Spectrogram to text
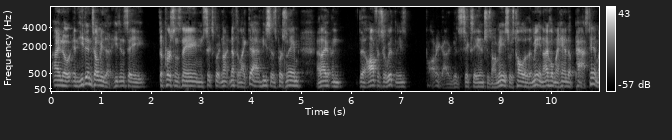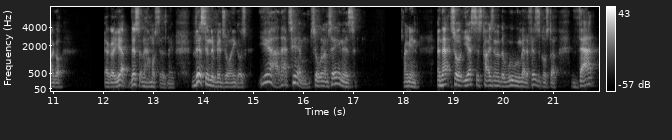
I know. And he didn't tell me that. He didn't say the person's name, six foot nine, nothing like that. He says person's name, and I and the officer with me, he's probably got a good six, eight inches on me, so he's taller than me. And I hold my hand up past him. I go, I go, yeah, this, and I almost said his name, this individual. And he goes, yeah, that's him. So what I'm saying is, I mean, and that, so yes, this ties into the woo woo metaphysical stuff. That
